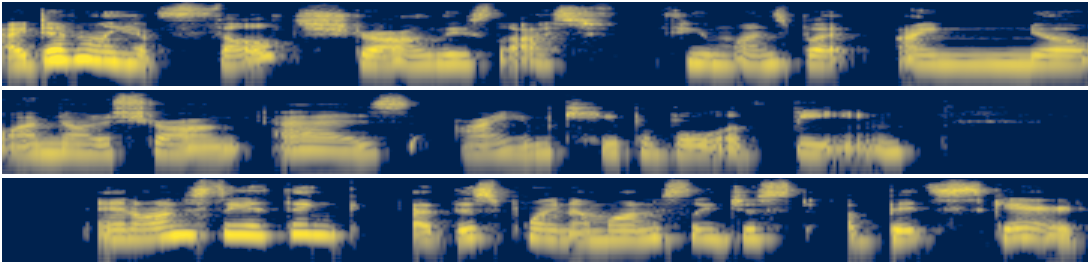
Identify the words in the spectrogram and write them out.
I definitely have felt strong these last few months, but I know I'm not as strong as I am capable of being. And honestly, I think at this point, I'm honestly just a bit scared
